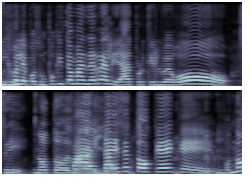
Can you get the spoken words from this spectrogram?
híjole, pues un poquito más de realidad, porque luego Sí. No todo es falta ese toque que, pues no,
